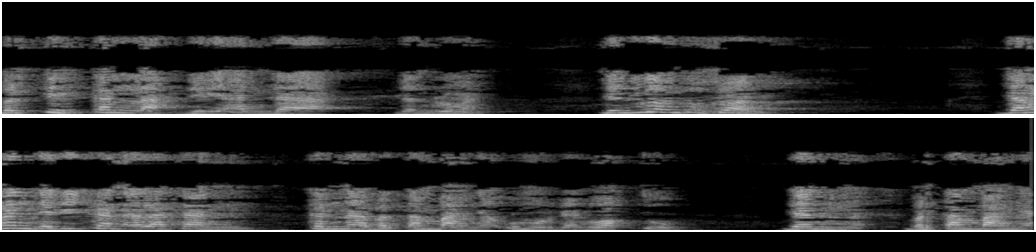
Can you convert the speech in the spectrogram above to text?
bersihkanlah diri Anda dan rumah. Dan juga untuk suami. Jangan jadikan alasan karena bertambahnya umur dan waktu dan bertambahnya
